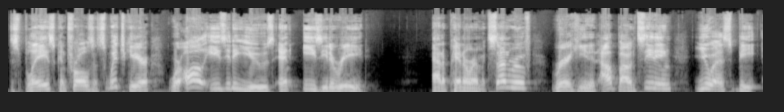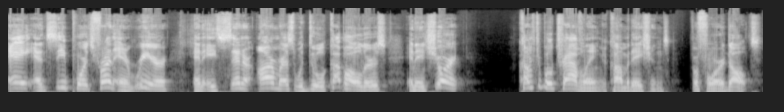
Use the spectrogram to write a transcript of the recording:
Displays, controls, and switchgear were all easy to use and easy to read. Add a panoramic sunroof, rear heated outbound seating, USB A and C ports front and rear, and a center armrest with dual cup holders, and in short, comfortable traveling accommodations for four adults.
